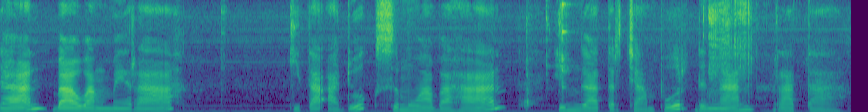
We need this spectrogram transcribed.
dan bawang merah. Kita aduk semua bahan hingga tercampur dengan rata.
